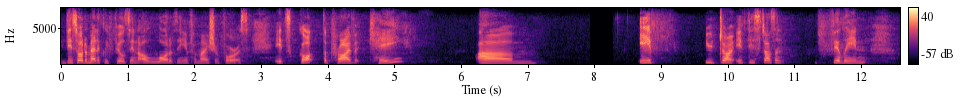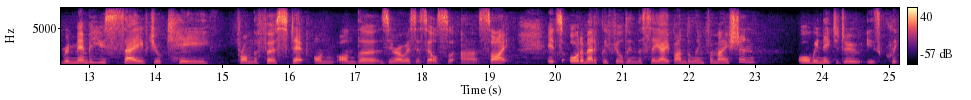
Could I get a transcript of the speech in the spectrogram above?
This automatically fills in a lot of the information for us. It's got the private key. Um, if you don't, if this doesn't fill in, remember you saved your key from the first step on, on the Zero SSL uh, site. It's automatically filled in the CA bundle information. All we need to do is click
